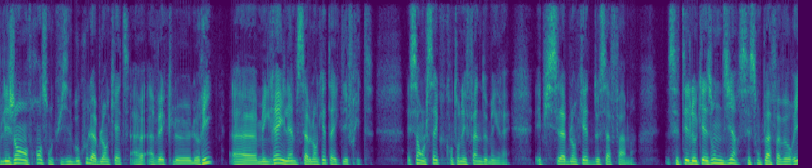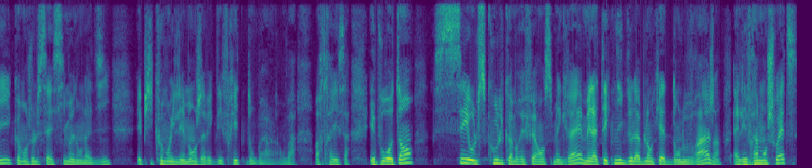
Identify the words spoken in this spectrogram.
les gens en France, on cuisine beaucoup la blanquette avec le, le riz. Maigret, il aime sa blanquette avec des frites. Et ça, on le sait que quand on est fan de Maigret. Et puis c'est la blanquette de sa femme. C'était l'occasion de dire c'est son plat favori, comment je le sais, Simone on l'a dit, et puis comment il les mange avec des frites, donc bah, on, va, on va retravailler ça. Et pour autant, c'est old school comme référence Maigret, mais la technique de la blanquette dans l'ouvrage, elle est vraiment chouette.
